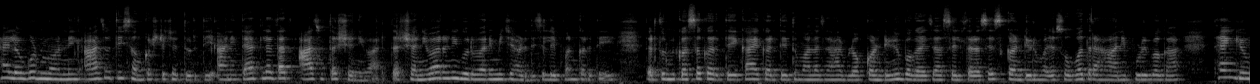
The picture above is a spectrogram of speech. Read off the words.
हॅलो गुड मॉर्निंग. आज होती संकष्ट चतुर्थी आणि त्यातल्या त्यात आज होता शनिवार. तर शनिवार आणि गुरुवारी मी जे हळदीचं लेपन करते तर तुम्ही कसं करते काय करते तुम्हाला जर हा ब्लॉग कंटिन्यू बघायचा असेल तर असेच कंटिन्यू माझ्यासोबत राहा आणि पुढे बघा. थँक्यू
